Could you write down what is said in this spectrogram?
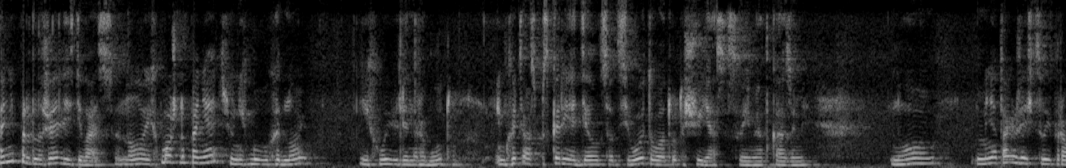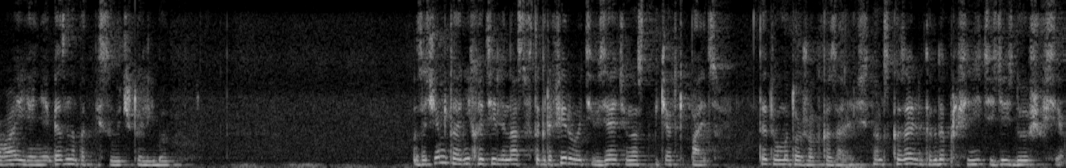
Они продолжали издеваться, но их можно понять, у них был выходной, их вывели на работу. Им хотелось поскорее отделаться от всего этого, а тут еще я со своими отказами. Но у меня также есть свои права, и я не обязана подписывать что-либо. Зачем-то они хотели нас фотографировать и взять у нас отпечатки пальцев. От этого мы тоже отказались. Нам сказали, тогда просидите здесь дольше всех.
